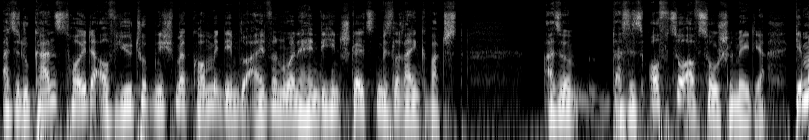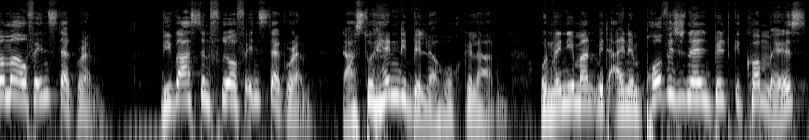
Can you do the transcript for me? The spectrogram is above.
Also du kannst heute auf YouTube nicht mehr kommen, indem du einfach nur ein Handy hinstellst, ein bisschen reinquatschst. Also das ist oft so auf Social Media. Gehen wir mal auf Instagram. Wie war es denn früher auf Instagram? Da hast du Handybilder hochgeladen. Und wenn jemand mit einem professionellen Bild gekommen ist,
